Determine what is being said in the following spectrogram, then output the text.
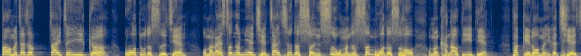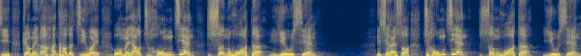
当我们在这在这一个过渡的时间，我们来神的面前再次的审视我们的生活的时候，我们看到第一点，他给了我们一个契机，给我们一个很好的机会，我们要重建生活的优先。一起来说，重建生活的优先。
